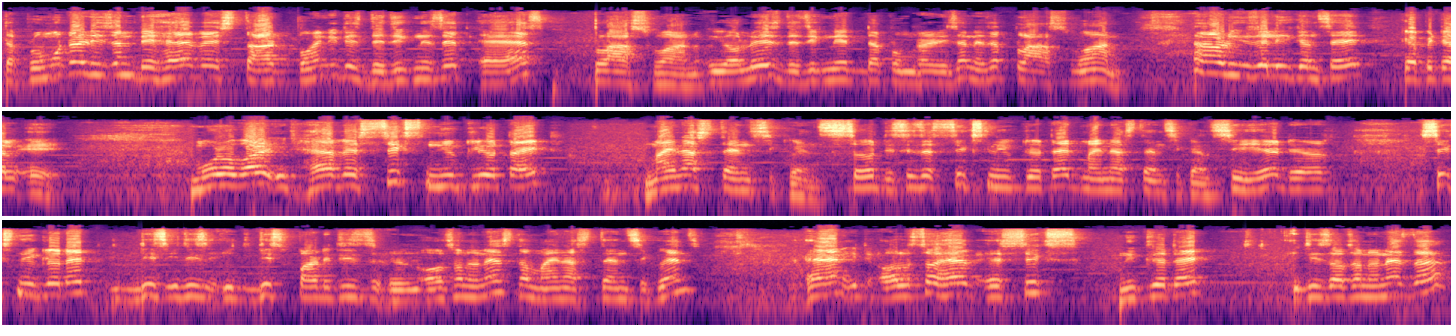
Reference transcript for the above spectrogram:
The promoter region they have a start point. It is designated as plus one. We always designate the promoter region as a plus one. Or usually you can say capital a. Moreover it have a six nucleotide minus 10 sequence. So this is a 6 nucleotide minus 10 sequence. See here there are 6 nucleotide. This it is it, this part it is also known as the minus 10 sequence. And it also have a 6 nucleotide it is also known as the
